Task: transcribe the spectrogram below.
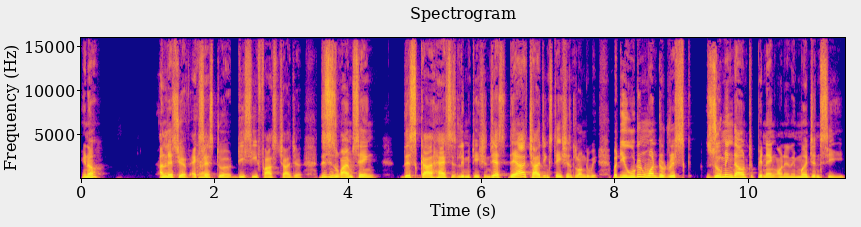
you know? Unless you have access to a DC fast charger. This is why I'm saying this car has its limitations. Yes, there are charging stations along the way, but you wouldn't want to risk zooming down to Penang on an emergency,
